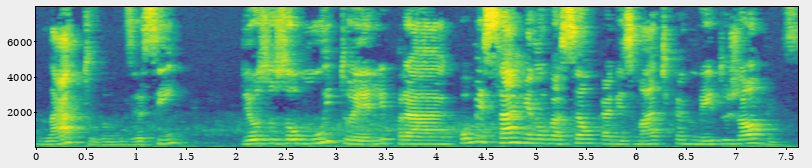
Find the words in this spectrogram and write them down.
nato, vamos dizer assim, Deus usou muito ele para começar a renovação carismática no meio dos jovens.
